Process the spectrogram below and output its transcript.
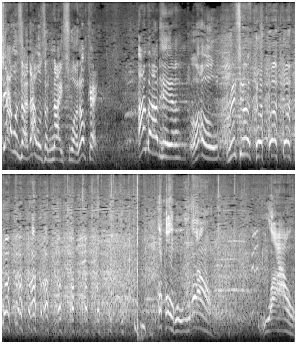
that, was a, that was a nice one. Okay. I'm out here. Uh oh, Richard. oh, wow. Wow.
